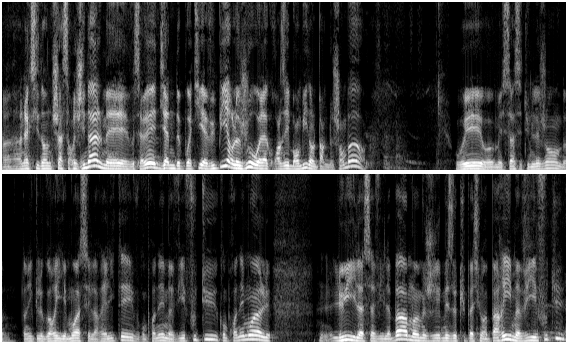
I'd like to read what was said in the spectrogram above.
Un, accident de chasse original, mais vous savez, Diane de Poitiers a vu pire le jour où elle a croisé Bambi dans le parc de Chambord. Oui, oh, mais ça, c'est une légende. Tandis que le gorille et moi, c'est la réalité. Vous comprenez? Ma vie est foutue, comprenez-moi. Lui, lui, il a sa vie là-bas. Moi, j'ai mes occupations à Paris. Ma vie est foutue.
